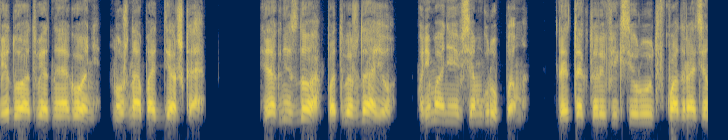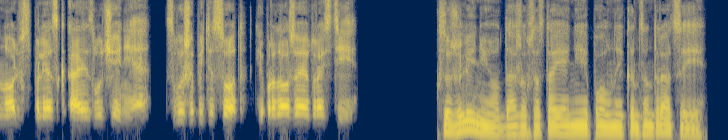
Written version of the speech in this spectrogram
Веду ответный огонь. Нужна поддержка. Я гнездо, подтверждаю. Внимание всем группам. Детекторы фиксируют в квадрате ноль всплеск А-излучения. Свыше 500 и продолжают расти. К сожалению, даже в состоянии полной концентрации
